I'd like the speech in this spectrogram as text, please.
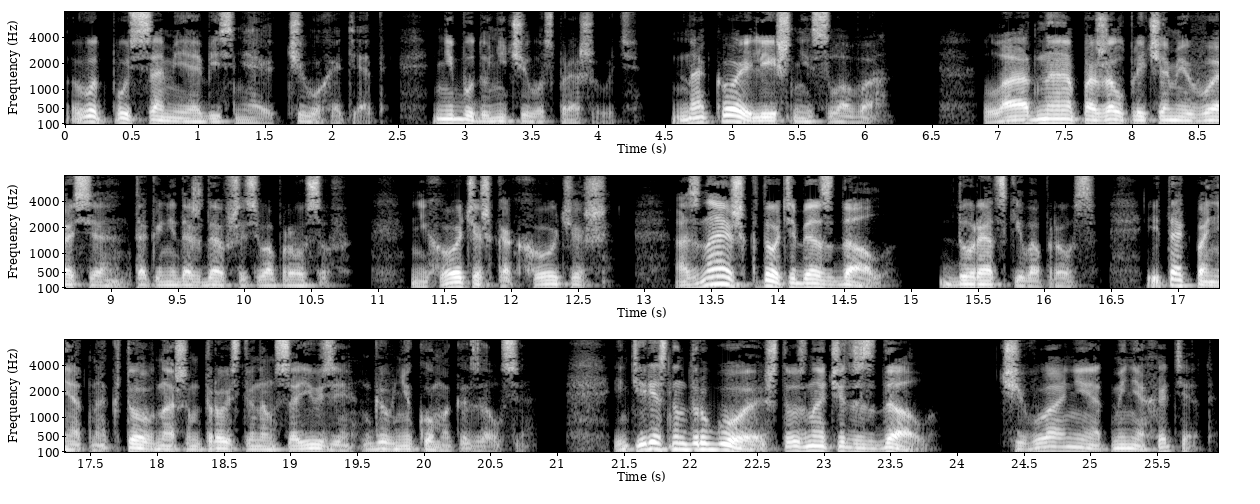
Вот пусть сами и объясняют, чего хотят. Не буду ничего спрашивать. На кой лишние слова? Ладно, пожал плечами Вася, так и не дождавшись вопросов. Не хочешь, как хочешь. А знаешь, кто тебя сдал? Дурацкий вопрос. И так понятно, кто в нашем тройственном союзе говнюком оказался. Интересно другое, что значит «сдал»? Чего они от меня хотят?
